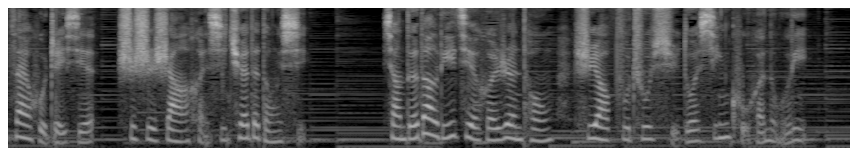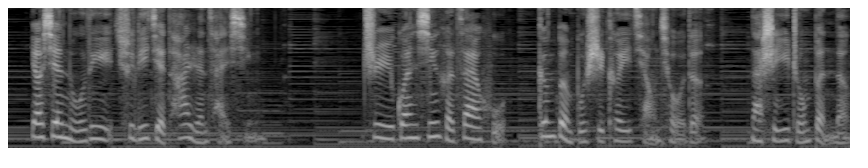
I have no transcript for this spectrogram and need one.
在乎这些是世上很稀缺的东西。想得到理解和认同，需要付出许多辛苦和努力，要先努力去理解他人才行。至于关心和在乎，根本不是可以强求的，那是一种本能。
